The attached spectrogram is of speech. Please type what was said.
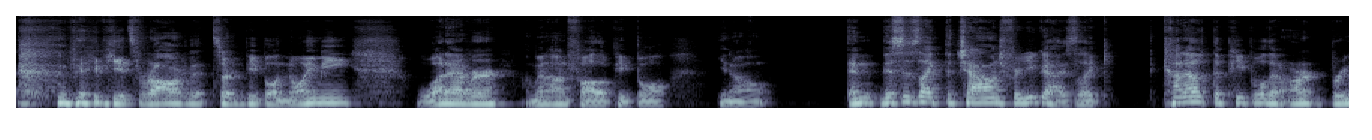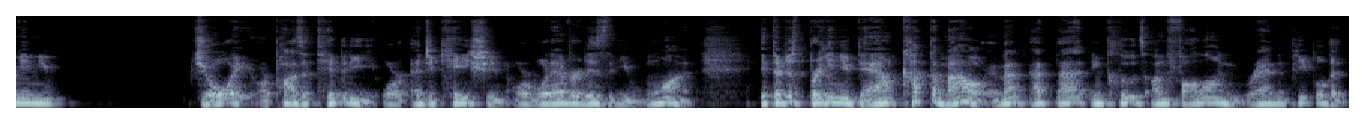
maybe it's wrong that certain people annoy me. Whatever. I'm to unfollow people, you know. And this is like the challenge for you guys. Like, cut out the people that aren't bringing you joy or positivity or education or whatever it is that you want if they're just bringing you down cut them out and that that, that includes unfollowing random people that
